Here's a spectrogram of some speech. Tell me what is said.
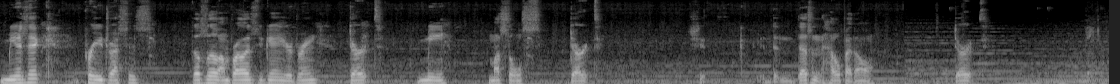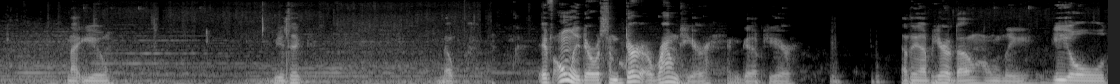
Music, pre-dresses, those little umbrellas you get in your drink, dirt, me, muscles, dirt. She, it doesn't help at all. Dirt. Not you. Music. Nope. If only there was some dirt around here. I can get up here. Nothing up here though, only ye old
